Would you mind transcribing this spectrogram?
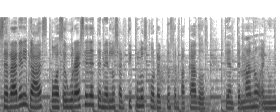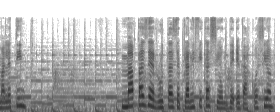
cerrar el gas o asegurarse de tener los artículos correctos empacados de antemano en un maletín. Mapas de rutas de planificación de evacuación.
